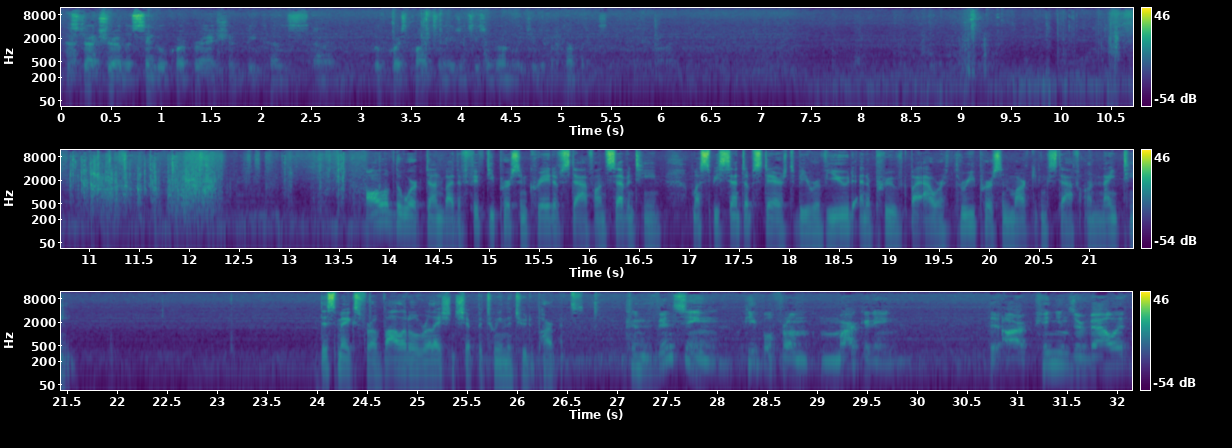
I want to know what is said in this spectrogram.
the structure of a single corporation because, um, of course, clients and agencies are normally two different companies. All of the work done by the 50 person creative staff on 17 must be sent upstairs to be reviewed and approved by our three person marketing staff on 19. This makes for a volatile relationship between the two departments. Convincing people from marketing that our opinions are valid,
